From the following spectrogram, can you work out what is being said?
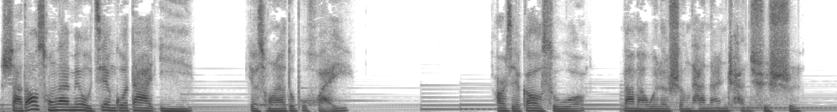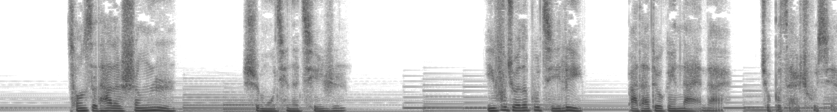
傻到从来没有见过大姨，也从来都不怀疑。二姐告诉我，妈妈为了生她难产去世，从此她的生日是母亲的忌日。姨父觉得不吉利，把她丢给奶奶，就不再出现。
